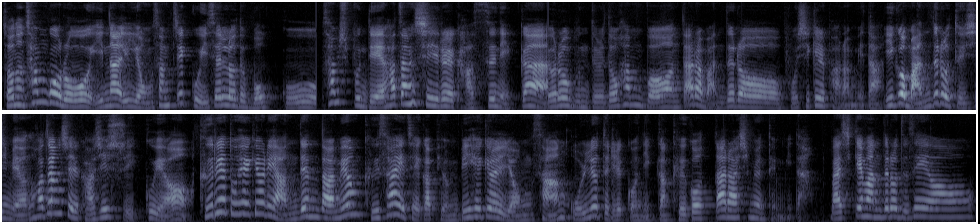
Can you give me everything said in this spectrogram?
저는 참고로 이날 이 영상 찍고 이 샐러드 먹고 30분 뒤에 화장실을 갔으니까 여러분들도 한번 따라 만들어 보시길 바랍니다. 이거 만들어 드시면 화장실 가실 수 있고요. 그래도 해결이 안 된다면 그 사이 차에 제가 변비 해결 영상 올려드릴 거니까 그거 따라 하시면 됩니다. 맛있게 만들어 드세요.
